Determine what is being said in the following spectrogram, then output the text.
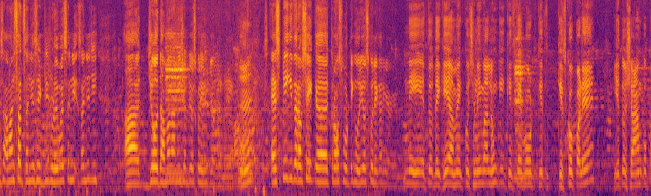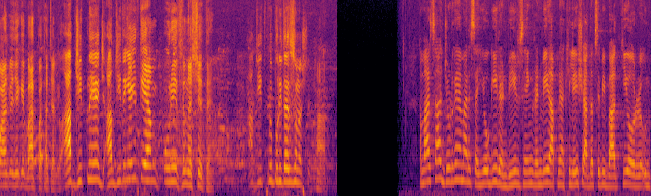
हमारे साथ संजय सेठ जी जुड़े हुए संजय संजय जी जो दामादामी चल रही है उसको लेकर क्या करना है? एसपी की तरफ़ से क्रॉस वोटिंग हो रही है उसको लेकर नहीं ये तो देखिए हमें कुछ नहीं मालूम कि किसके वोट किस, किसको पड़े ये तो शाम को पाँच बजे के बाद पता चले। तो आप जीतने आप जीतेंगे? जीत के हम पूरी सुनिश्चित हैं। आप जीत में पूरी तरह से सुनिश्चित हाँ। हमारे साथ जुड़ गए हमारे सहयोगी रणवीर सिंह। रणवीर आपने अखिलेश यादव से भी बात की और उन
